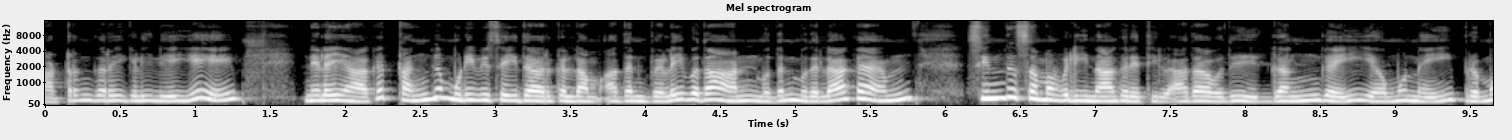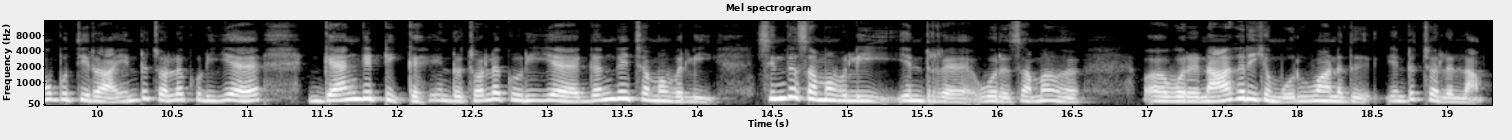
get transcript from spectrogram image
ஆற்றங்கரைகளிலேயே நிலையாக தங்க முடிவு செய்தார்களாம். அதன் விளைவுதான் முதன் முதலாக சிந்து சமவெளி நாகரத்தில் அதாவது கங்கை யமுனை பிரம்மபுத்திரா என்று சொல்லக்கூடிய கேங்கட்டிக் என்று சொல்லக்கூடிய கங்கை சமவெளி சிந்து சமவெளி என்ற ஒரு சம ஒரு நாகரிகம் உருவானது என்று சொல்லலாம்.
